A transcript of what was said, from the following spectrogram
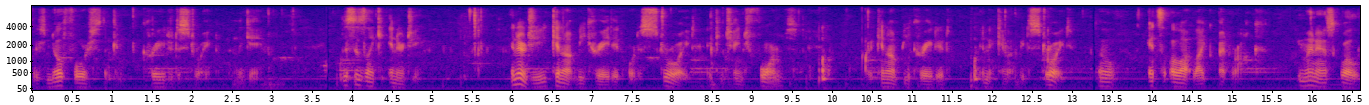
There's no force that can create or destroy it in the game. This is like energy. Energy cannot be created or destroyed. It can change forms, but it cannot be created and it cannot be destroyed. So it's a lot like bedrock. You might ask, well,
